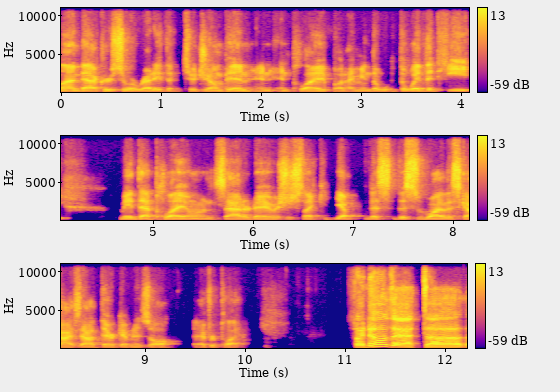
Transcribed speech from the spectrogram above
linebackers who are ready to, to jump in and, and play. But I mean, the the way that he made that play on Saturday It was just like, yep, this this is why this guy's out there giving his all every play. So I know that uh,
